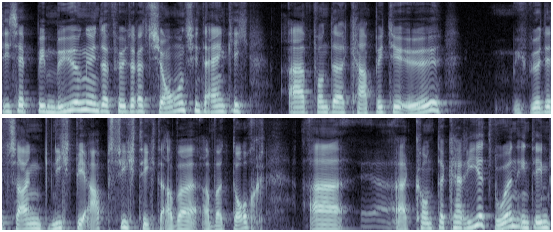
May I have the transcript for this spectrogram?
diese Bemühungen der Föderation sind eigentlich äh, von der KPTÖ ich würde jetzt sagen, nicht beabsichtigt, aber, aber doch äh, äh, konterkariert wurden, indem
